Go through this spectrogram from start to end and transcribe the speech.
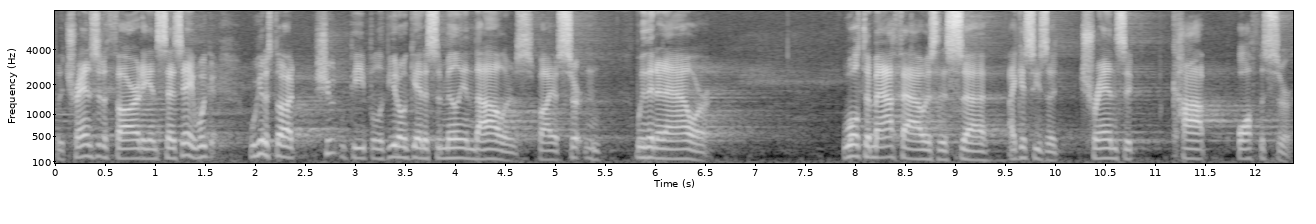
the transit authority, and says, hey, we're, we're going to start shooting people if you don't get us a million dollars by a certain, within an hour. Walter Matthau is this, uh, I guess he's a transit cop officer.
